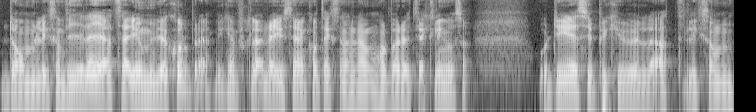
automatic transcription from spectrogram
dem liksom vila i att säga, jo men vi har koll på det, vi kan förklara det. Just i den kontexten handlar om hållbar utveckling och så. Och det är superkul att liksom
